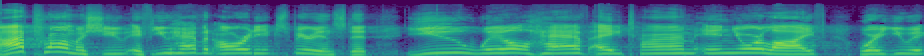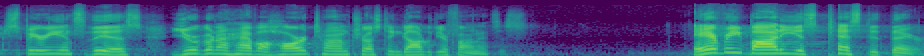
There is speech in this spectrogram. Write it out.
I promise you, if you haven't already experienced it, you will have a time in your life where you experience this. You're going to have a hard time trusting God with your finances. Everybody is tested there.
